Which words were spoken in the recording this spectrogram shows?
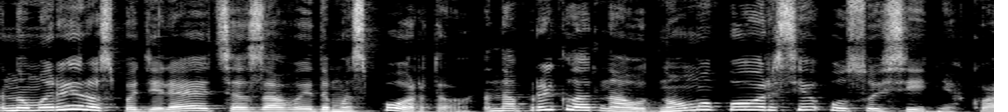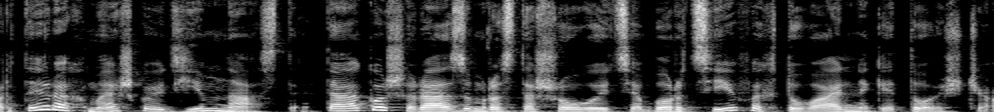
Номери розподіляються за видами спорту. Наприклад, на одному поверсі у сусідніх квартирах мешкають гімнасти. Також разом розташовуються борці, фехтувальники тощо.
